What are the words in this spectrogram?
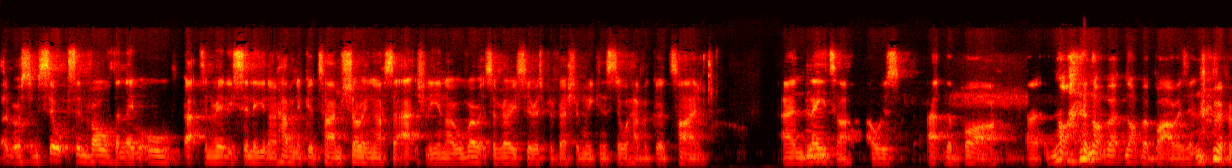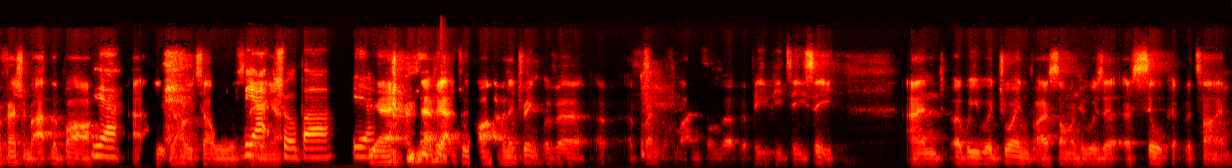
there were some silks involved and they were all acting really silly, you know, having a good time, showing us that actually, you know, although it's a very serious profession, we can still have a good time. And mm. later, I was at the bar, uh, not not the, not the bar as in the profession, but at the bar, yeah, at the, the hotel we were staying the actual at. bar, yeah, yeah, the actual bar, having a drink with a, a, a friend of mine from the, the BPTC, and uh, we were joined by someone who was a, a silk at the time.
